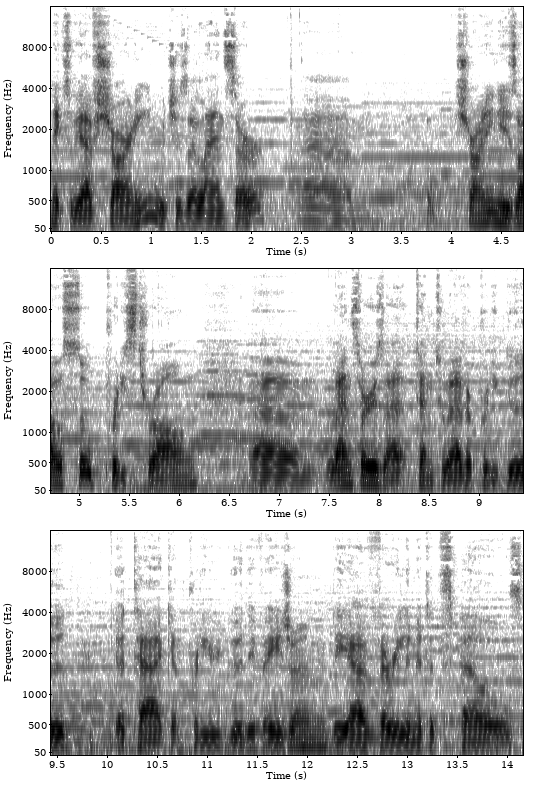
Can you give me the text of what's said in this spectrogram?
Next we have Sharni, which is a Lancer. Um, Sharni is also pretty strong. Um, Lancers uh, tend to have a pretty good attack and pretty good evasion. They have very limited spells.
